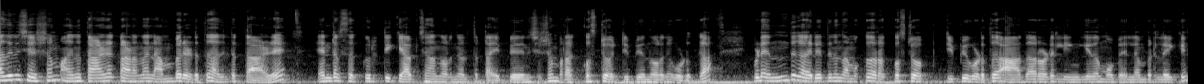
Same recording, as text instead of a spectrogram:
അതിനുശേഷം അതിന് താഴെ കാണുന്ന നമ്പർ എടുത്ത് അതിന്റെ താഴെ എന്റർ സെക്യൂരിറ്റി ക്യാപ്ച എന്ന് പറഞ്ഞെടുത്ത് ടൈപ്പ് ചെയ്തതിന് ശേഷം റെക്വസ്റ്റ് ഒ ടി പി എന്ന് പറഞ്ഞ് കൊടുക്കുക. ഇവിടെ എന്ത് കാര്യത്തിനും നമുക്ക് റെക്വസ്റ്റ് ഒ ടി പി കൊടുത്ത് ആധാറോടെ ലിങ്ക് ചെയ്ത മൊബൈൽ നമ്പറിലേക്ക്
